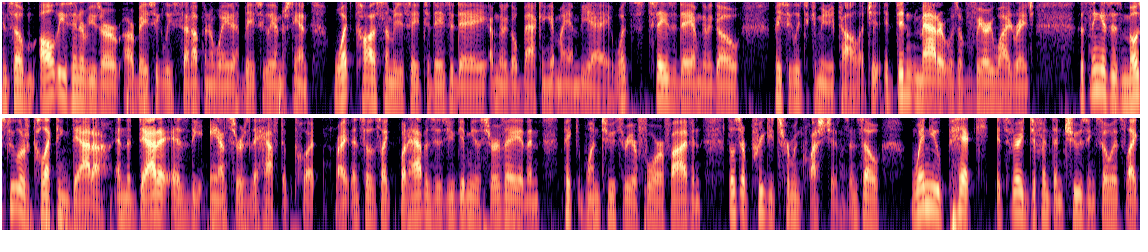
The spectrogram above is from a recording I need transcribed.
And so all these interviews are are basically set up in a way to basically understand what caused somebody to say today's the day I'm going to go back and get my MBA. What's today's the day I'm going to go basically to community college. It, it didn't matter. It was a very wide range the thing is is most people are collecting data and the data is the answers they have to put right and so it's like what happens is you give me the survey and then pick one two three or four or five and those are predetermined questions and so when you pick it's very different than choosing so it's like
